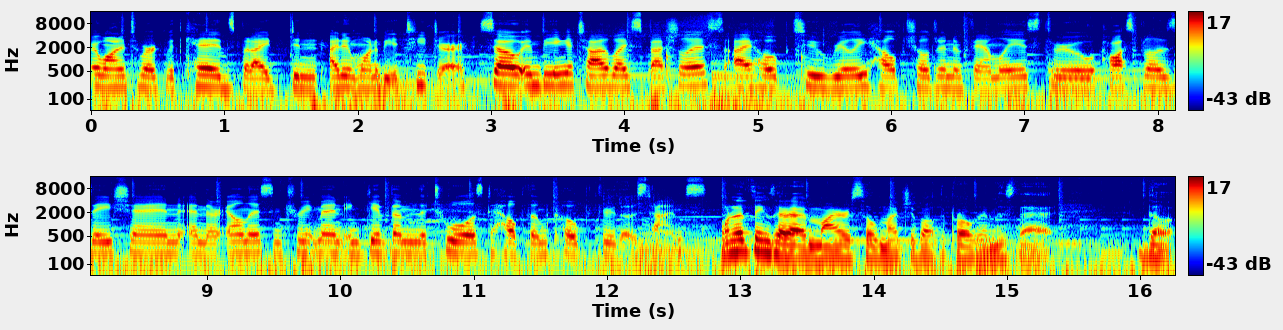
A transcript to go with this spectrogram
I wanted to work with kids, but I didn't, I didn't want to be a teacher. So in being a child life specialist, I hope to really help children and families through hospitalization and their illness and treatment and give them the tools to help them cope through those times. One of the things that I admire so much about the program is that the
